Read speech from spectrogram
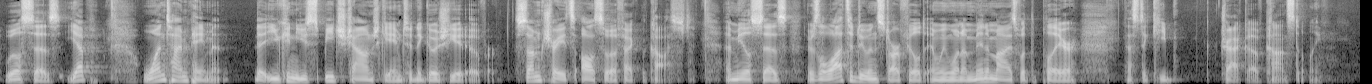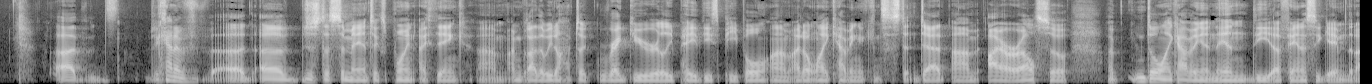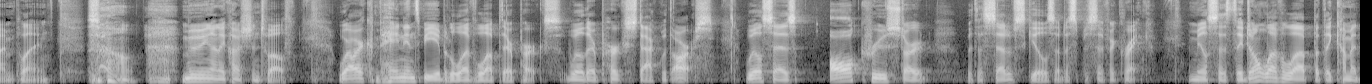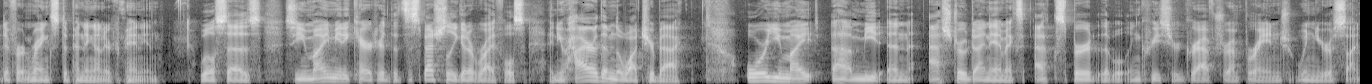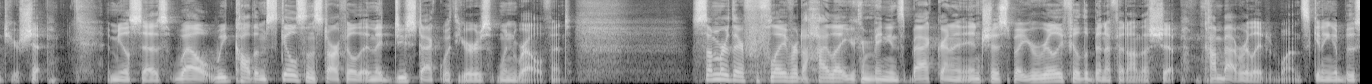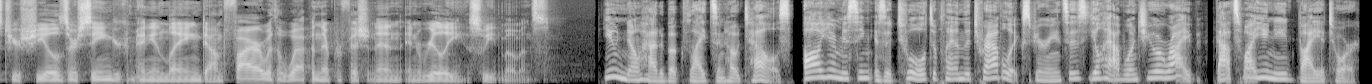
Will says, Yep, one time payment that you can use speech challenge game to negotiate over. Some traits also affect the cost. Emil says, There's a lot to do in Starfield, and we want to minimize what the player has to keep track of constantly. Uh, kind of uh, uh, just a semantics point, I think. Um, I'm glad that we don't have to regularly pay these people. Um, I don't like having a consistent debt um, IRL, so I don't like having it in the uh, fantasy game that I'm playing. So, moving on to question 12. Will our companions be able to level up their perks? Will their perks stack with ours? Will says all crews start with a set of skills at a specific rank. Emil says they don't level up, but they come at different ranks depending on your companion. Will says, so you might meet a character that's especially good at rifles and you hire them to watch your back. Or you might uh, meet an astrodynamics expert that will increase your grav jump range when you're assigned to your ship. Emil says, well, we call them skills in Starfield and they do stack with yours when relevant. Some are there for flavor to highlight your companion's background and interests, but you really feel the benefit on the ship. Combat related ones, getting a boost to your shields, or seeing your companion laying down fire with a weapon they're proficient in in really sweet moments. You know how to book flights and hotels. All you're missing is a tool to plan the travel experiences you'll have once you arrive. That's why you need Viator.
